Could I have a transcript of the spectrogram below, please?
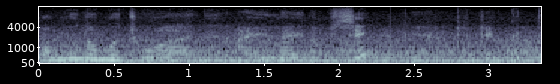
너무너무 좋아하는 아이라인 없이 그냥 이렇게 깨끗한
